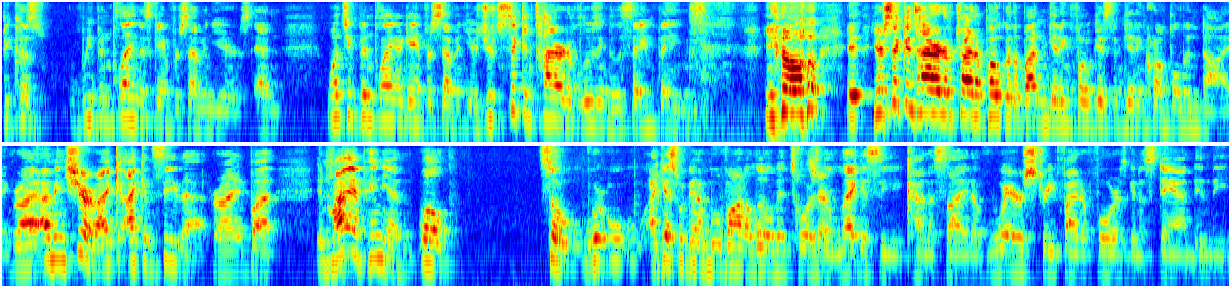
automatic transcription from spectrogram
because we've been playing this game for seven years, and once you've been playing a game for seven years, you're sick and tired of losing to the same things. You know, it, you're sick and tired of trying to poke with a button, getting focused, and getting crumpled and dying, right? I mean, sure, I, I can see that, right? But in my opinion, well, so we're, I guess we're gonna move on a little bit towards Sure. the legacy kind of side of where Street Fighter Four is gonna stand in the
